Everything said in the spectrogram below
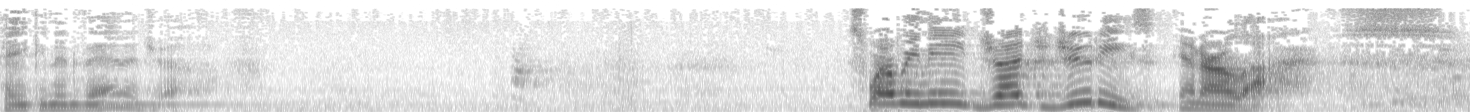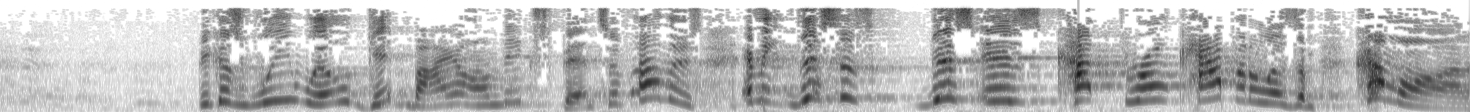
taken advantage of. That's why we need Judge Judy's in our lives. Because we will get by on the expense of others. I mean, this is, this is cutthroat capitalism. Come on,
